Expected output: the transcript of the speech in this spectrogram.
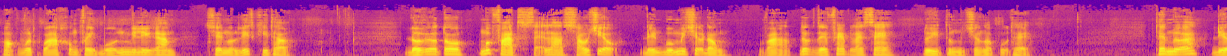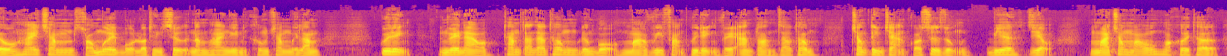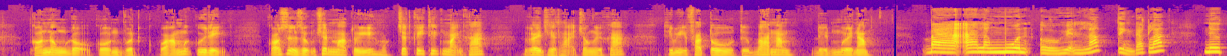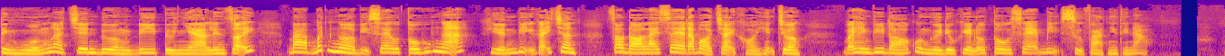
hoặc vượt quá 0,4 mg trên 1 lít khí thở. Đối với ô tô, mức phạt sẽ là 6 triệu đến 40 triệu đồng và tước giấy phép lái xe tùy từng trường hợp cụ thể. Thêm nữa, Điều 260 Bộ Luật Hình sự năm 2015 quy định người nào tham gia giao thông đường bộ mà vi phạm quy định về an toàn giao thông trong tình trạng có sử dụng bia, rượu mà trong máu hoặc hơi thở có nồng độ cồn vượt quá mức quy định, có sử dụng chất ma túy hoặc chất kích thích mạnh khác gây thiệt hại cho người khác thì bị phạt tù từ 3 năm đến 10 năm. Bà A Lăng Muôn ở huyện Lắc, tỉnh Đắk Lắc nêu tình huống là trên đường đi từ nhà lên dãy, bà bất ngờ bị xe ô tô húc ngã khiến bị gãy chân, sau đó lái xe đã bỏ chạy khỏi hiện trường. Vậy hành vi đó của người điều khiển ô tô sẽ bị xử phạt như thế nào?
